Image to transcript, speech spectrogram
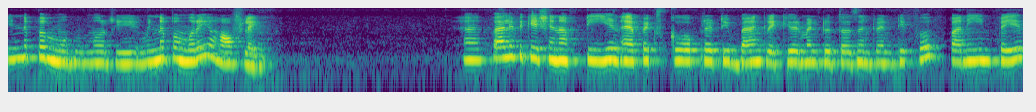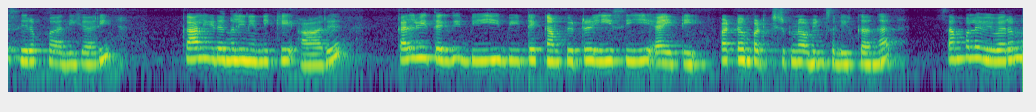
விண்ணப்ப மு- முறை விண்ணப்ப முறை offline qualification of TN apex cooperative bank requirement two thousand twenty four பணியின் பெயர் சிறப்பு அதிகாரி. காலியிடங்களின் எண்ணிக்கை ஆறு. கல்வி தகுதி BE BTech computer ECE IT பட்டம் படிச்சிருக்கணும் அப்படின்னு சொல்லியிருக்காங்க. சம்பள விவரம்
